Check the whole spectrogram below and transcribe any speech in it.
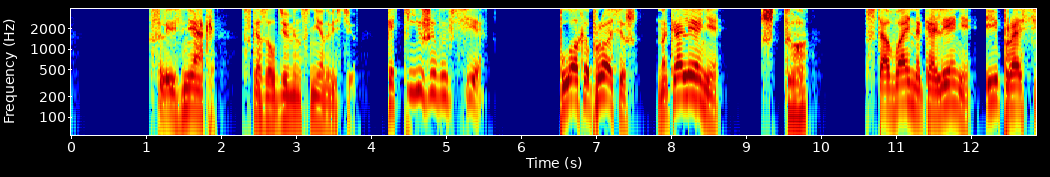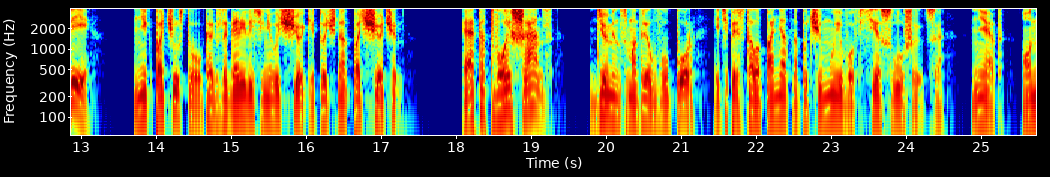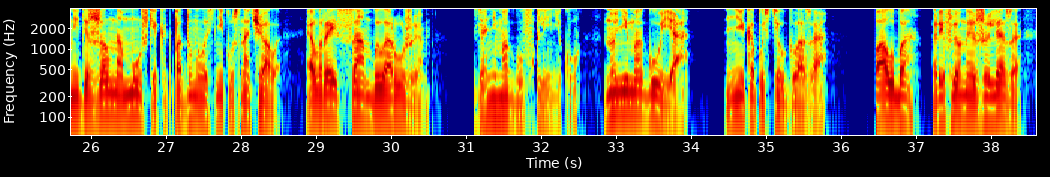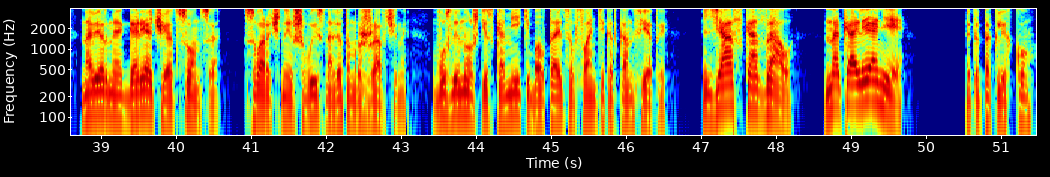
«Слизняк», — сказал Демин с ненавистью. Какие же вы все!» «Плохо просишь! На колени!» «Что?» «Вставай на колени и проси!» Ник почувствовал, как загорелись у него щеки, точно от пощечин. «Это твой шанс!» Дюмин смотрел в упор, и теперь стало понятно, почему его все слушаются. Нет, он не держал на мушке, как подумалось Нику сначала. Элрей сам был оружием. «Я не могу в клинику. Но не могу я!» Ник опустил глаза. Палуба, рифленое железо, наверное, горячее от солнца. Сварочные швы с налетом ржавчины. Возле ножки скамейки болтается фантик от конфеты. «Я сказал! На колени!» Это так легко.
